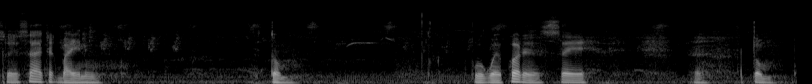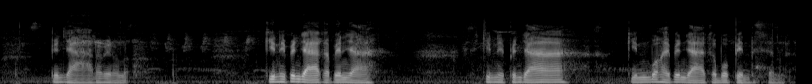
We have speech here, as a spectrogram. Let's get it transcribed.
ใส่ซ่าจากใบหนึ่งต้มปลูกไว้พ่อได้ใส่เอ่ต้มเป็นยาเนาะพี่น้องเนาะกินให้เป็นยากับเป็นยา กินให้เป็นยา กินบ่ให้เป็นยากับบ่เป็นคือกัน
